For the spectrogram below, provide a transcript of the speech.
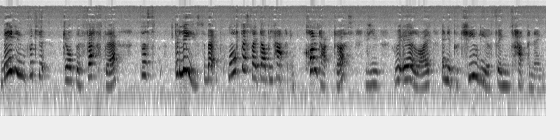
Leading footage of the theft there, the police suspect more thefts like that will be happening. Contact us if you realise any peculiar things happening.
